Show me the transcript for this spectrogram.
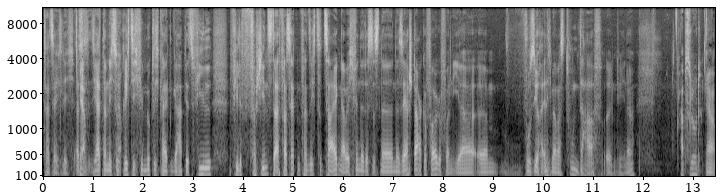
tatsächlich. Also Ja. sie hat noch nicht so richtig viele Möglichkeiten gehabt, jetzt viel, viele verschiedenste Facetten von sich zu zeigen, aber ich finde, das ist eine, eine sehr starke Folge von ihr, ähm, wo sie auch endlich mal was tun darf, irgendwie, ne? Absolut. Ja.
